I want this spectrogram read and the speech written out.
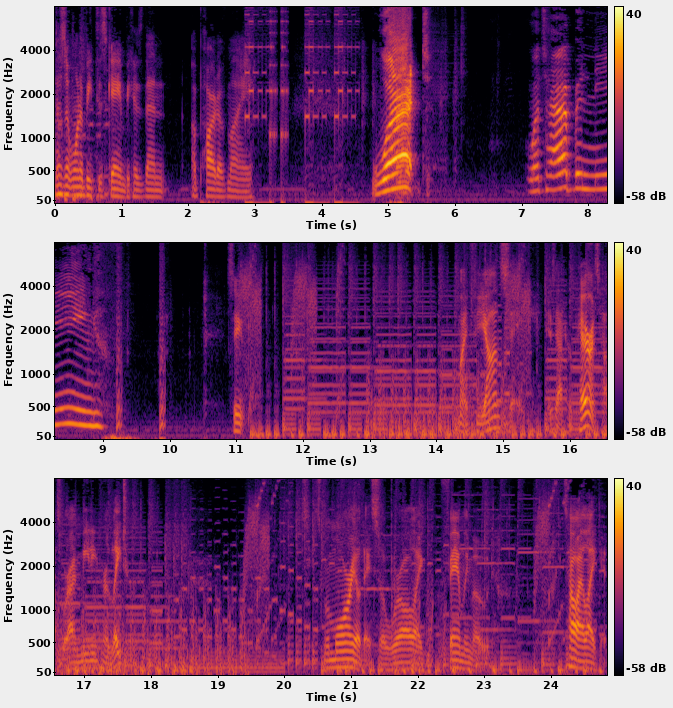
doesn't want to beat this game because then a part of my... What? What's happening? See, my fiance is at her parents' house where I'm meeting her later. It's Memorial Day, so we're all like family mode. That's how I like it.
